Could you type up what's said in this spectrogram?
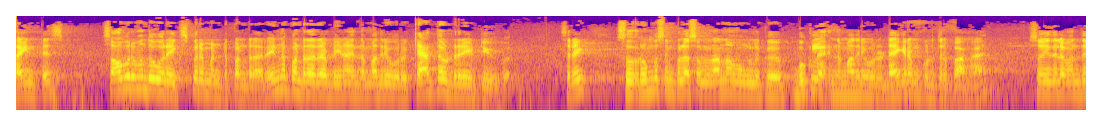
சயின்டிஸ்ட் ஸோ அவர் வந்து ஒரு எக்ஸ்பெரிமெண்ட் பண்ணுறாரு என்ன பண்ணுறாரு அப்படின்னா இந்த மாதிரி ஒரு கேத்தோட் ரே டியூப் சரி ஸோ ரொம்ப சிம்பிளாக சொல்லலாம்னா உங்களுக்கு புக்கில் இந்த மாதிரி ஒரு டயக்ராம் கொடுத்துருப்பாங்க. ஸோ இதில் வந்து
